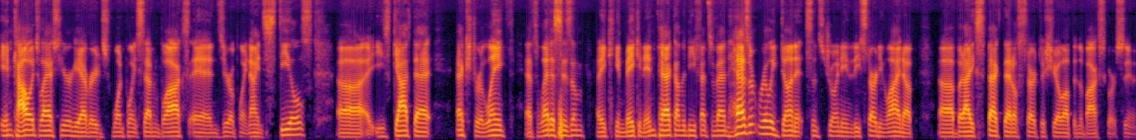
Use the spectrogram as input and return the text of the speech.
in college last year, he averaged 1.7 blocks and 0.9 steals. Uh, he's got that extra length, athleticism. I think he can make an impact on the defensive end. Hasn't really done it since joining the starting lineup, uh, but I expect that'll start to show up in the box score soon.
